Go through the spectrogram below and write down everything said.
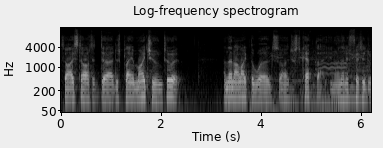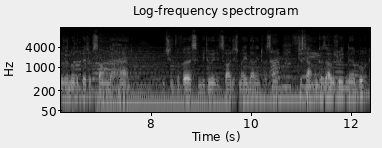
So I started uh, just playing my tune to it. And then I liked the words, so I just kept that, you know, and then it fitted with another bit of song I had, which is the verse in between it. So I just made that into a song. It just happened because I was reading a book.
